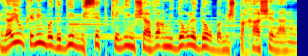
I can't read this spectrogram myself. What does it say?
אלה היו כלים בודדים מסט כלים שעבר מדור לדור במשפחה שלנו,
